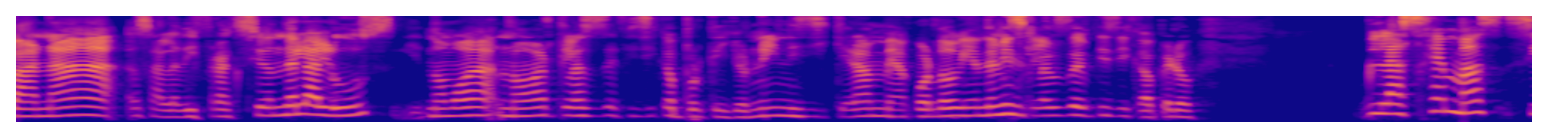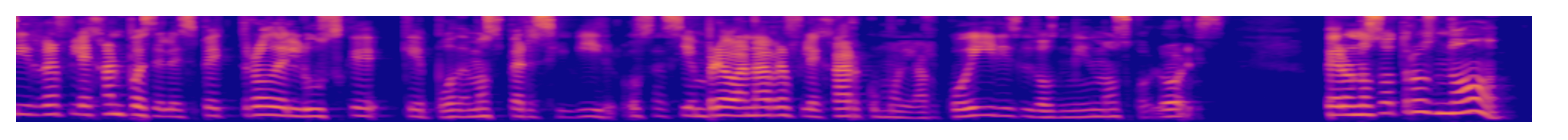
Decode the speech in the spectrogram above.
van a, o sea, la difracción de la luz, no voy a, no dar clases de física porque yo ni, ni siquiera me acuerdo bien de mis clases de física, pero las gemas sí reflejan pues el espectro de luz que, que podemos percibir, o sea, siempre van a reflejar como el arco iris los mismos colores, pero nosotros no.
